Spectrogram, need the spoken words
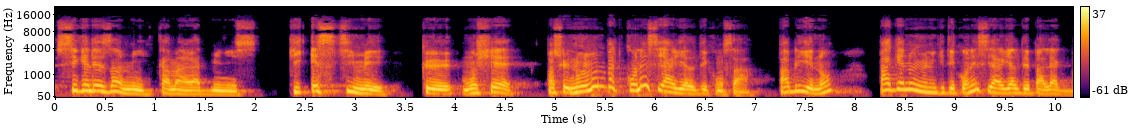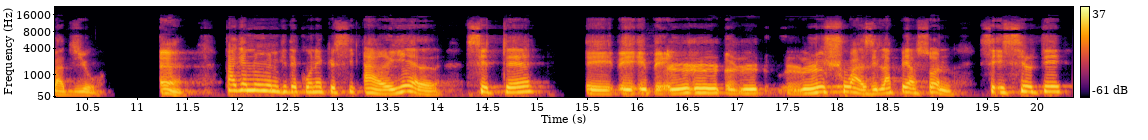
si y a des amis, camarades ministres, qui estimaient que, mon cher, parce que nous, nous ne connaissons pas si Ariel était comme ça. Pas oublier, non? Pas que nous qui te connaît si Ariel te parlé avec Badio. Un. Pas que nous qui te connaît que si Ariel c'était le, le, choisi, la personne, s'il était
